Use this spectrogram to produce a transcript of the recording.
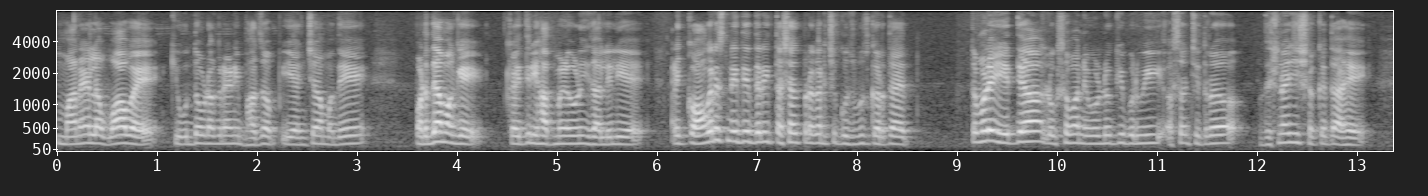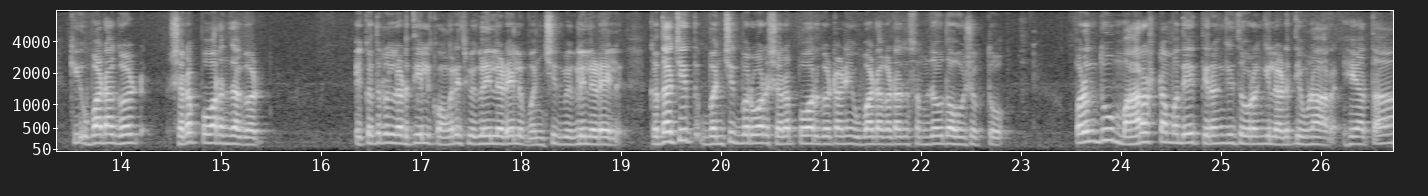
मानायला वाव आहे की उद्धव ठाकरे आणि भाजप यांच्यामध्ये पडद्यामागे काहीतरी हातमिळवणी झालेली आहे आणि काँग्रेस नेते तरी तशाच प्रकारची कुजबूज करतायत. त्यामुळे येत्या लोकसभा निवडणुकीपूर्वी असं चित्र दिसण्याची शक्यता आहे की उबाडा गट शरद पवारांचा गट एकत्र लढतील काँग्रेस वेगळी लढेल वंचित वेगळी लढेल. कदाचित वंचितबरोबर शरद पवार गट आणि उबाडा गटाचा समजवता होऊ शकतो. परंतु महाराष्ट्रामध्ये तिरंगी चौरंगी लढती होणार हे आता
